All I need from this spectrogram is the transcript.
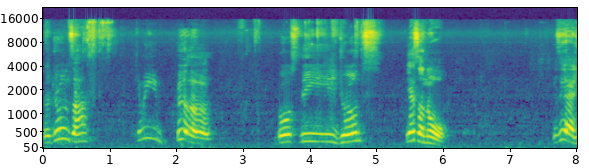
the drones are. Can we build a ghostly drones? Yes or no? Is it a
